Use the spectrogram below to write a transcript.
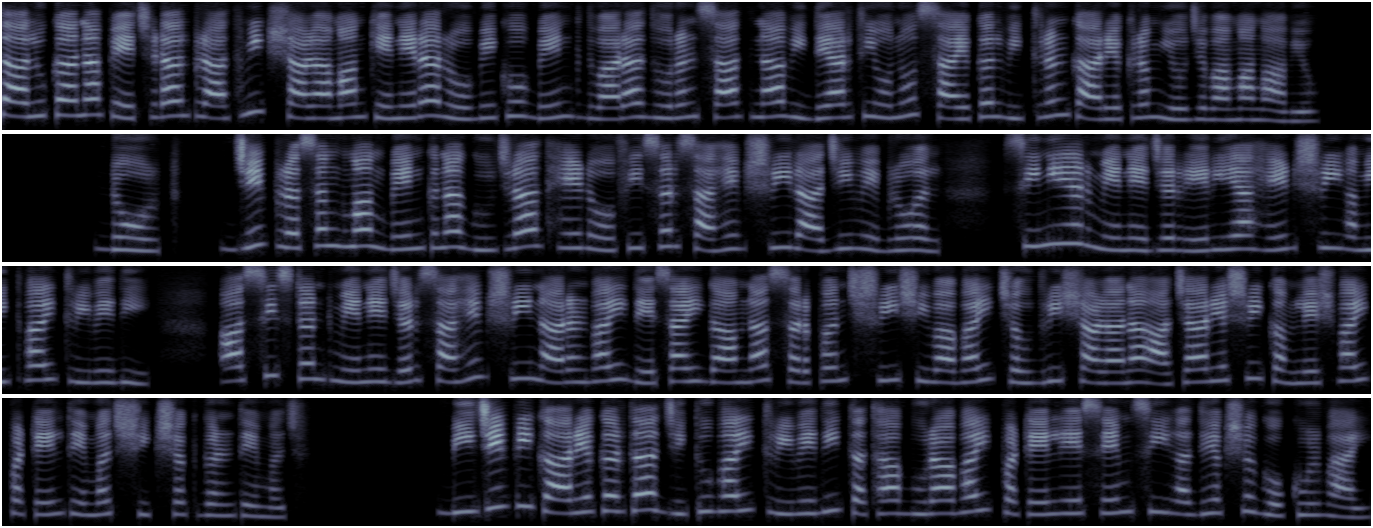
તાલુકાના પેછડાલ પ્રાથમિક શાળામાં કેનેરા રોબેકો બેંક દ્વારા ધોરણ સાતના વિદ્યાર્થીઓનો સાયકલ વિતરણ કાર્યક્રમ યોજવામાં આવ્યો. ડોટ, જે પ્રસંગમાં બેંકના ગુજરાત હેડ ઓફિસર સાહેબ Shri Rajiv Abrol, senior manager area head Shri Amitbhai Trivedi, assistant manager સાહેબ શ્રી નારણભાઈ દેસાઈ ગામના સરપંચ શ્રી શિવાભાઈ ચૌધરી શાળાના આચાર્ય શ્રી કમલેશભાઈ પટેલ તેમજ શિક્ષકગણ તેમજ બીજેપી કાર્યકર્તા જીતુભાઈ ત્રિવેદી તથા ભુરાભાઈ પટેલ એસએમસી અધ્યક્ષ ગોકુળભાઈ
